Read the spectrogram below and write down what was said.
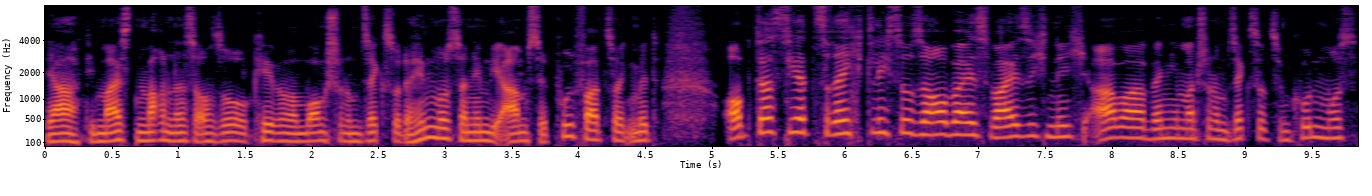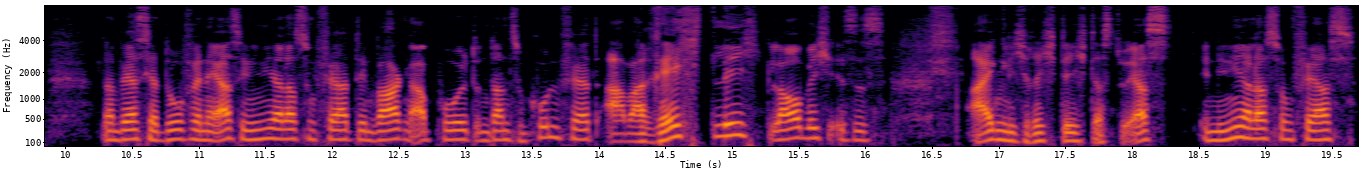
ja, die meisten machen das auch so, okay, wenn man morgen schon um sechs Uhr dahin muss, dann nehmen die abends das Poolfahrzeug mit. Ob das jetzt rechtlich so sauber ist, weiß ich nicht, aber wenn jemand schon um sechs Uhr zum Kunden muss, dann wäre es ja doof, wenn er erst in die Niederlassung fährt, den Wagen abholt und dann zum Kunden fährt. Aber rechtlich, glaube ich, ist es eigentlich richtig, dass du erst in die Niederlassung fährst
